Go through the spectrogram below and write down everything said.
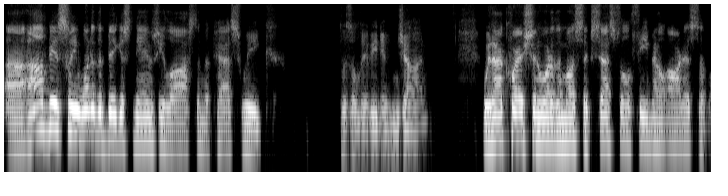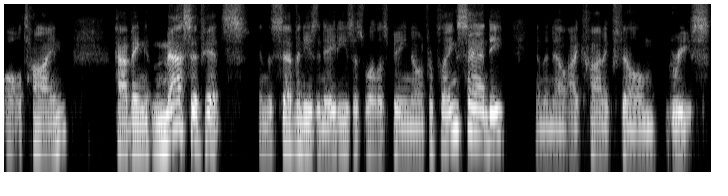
Uh, obviously, one of the biggest names we lost in the past week was Olivia Newton John. Without question, one of the most successful female artists of all time, having massive hits in the 70s and 80s, as well as being known for playing Sandy in the now iconic film Grease.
